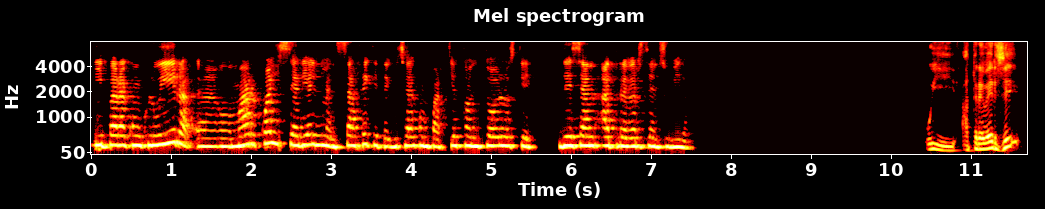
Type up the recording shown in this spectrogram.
Y para concluir, uh, Omar, ¿cuál sería el mensaje que te gustaría compartir con todos los que desean atreverse en su vida? Uy, atreverse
